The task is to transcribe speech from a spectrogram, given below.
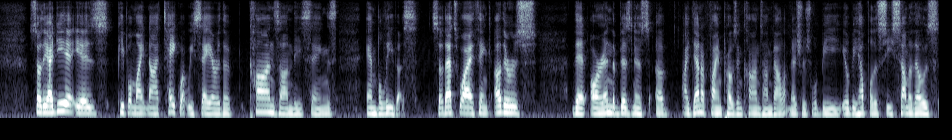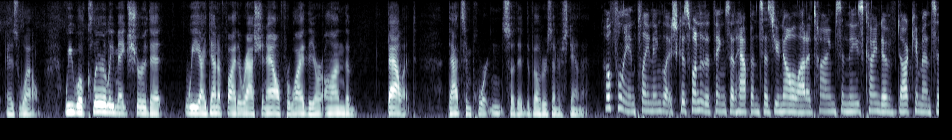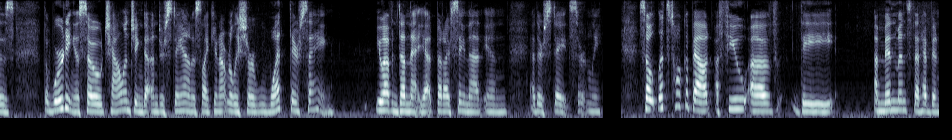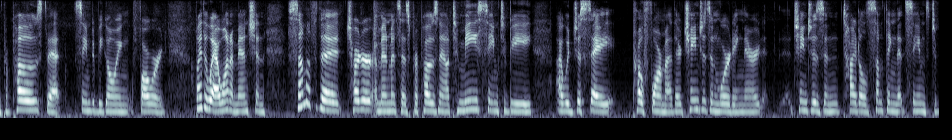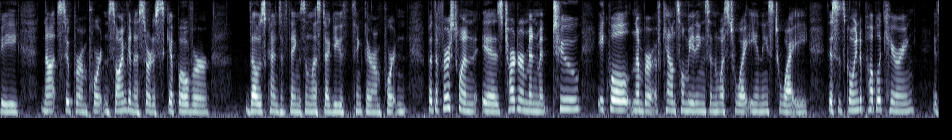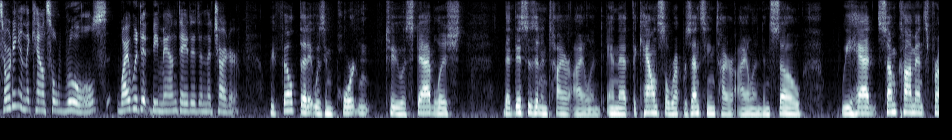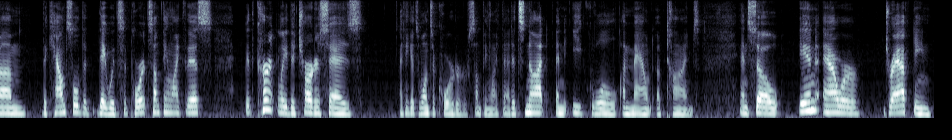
So the idea is people might not take what we say are the cons on these things and believe us. So that's why I think others that are in the business of identifying pros and cons on ballot measures will be it'll be helpful to see some of those as well. We will clearly make sure that we identify the rationale for why they are on the ballot. That's important so that the voters understand that. Hopefully in plain English, because one of the things that happens, as you know, a lot of times in these kind of documents is the wording is so challenging to understand. It's like you're not really sure what they're saying. You haven't done that yet, but I've seen that in other states, certainly. So let's talk about a few of the amendments that have been proposed that seem to be going forward. By the way, I want to mention some of the charter amendments as proposed now to me seem to be, I would just say, pro forma. They're changes in wording, they're changes in titles, something that seems to be not super important. So I'm going to sort of skip over those kinds of things, unless, Doug, you think they're important. But the first one is Charter Amendment 2, equal number of council meetings in West Hawaii and East Hawaii. This is going to public hearing. It's already in the council rules. Why would it be mandated in the charter? We felt that it was important to establish that this is an entire island and that the council represents the entire island. And so we had some comments from the council that they would support something like this currently the charter says I think it's once a quarter or something like that. It's not an equal amount of times. And so in our drafting,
